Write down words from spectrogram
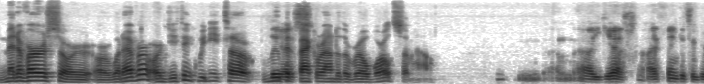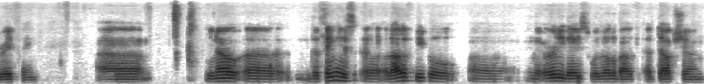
metaverse or or whatever, or do you think we need to loop it back around to the real world somehow? Uh, yes, I think it's a great thing. Um, you know, uh, the thing is, uh, a lot of people uh, in the early days was all about adoption,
